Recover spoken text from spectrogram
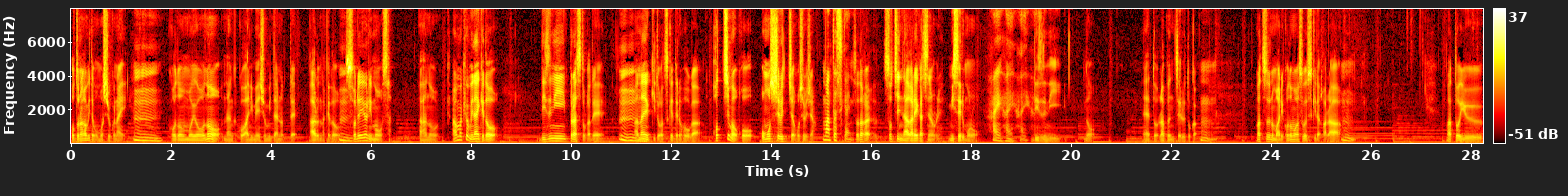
大人が見ても面白くないうん子供用のなんかこうアニメーションみたいのってあるんだけど、うん。それよりもさあのあんま興味ないけどディズニープラスとかでうんうん「アナ雪」とかつけてる方がこっちもこう面白いっちゃ面白いじゃん。まあ確かに。そうだからそっちに流れがちなのね見せるもの。をはいはいはい。ディズニーの、えっとラプンツェルとか、うん。まあ、つうのもあり子供がすごい好きだから、うん。まあという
